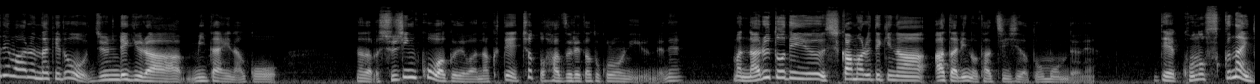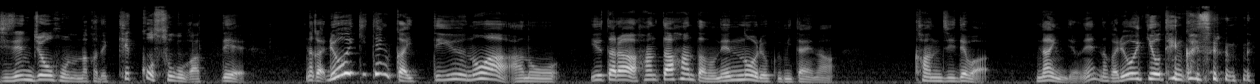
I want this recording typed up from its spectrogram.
ーではあるんだけど、準レギュラーみたいな、こう、なんだろう、主人公枠ではなくて、ちょっと外れたところにいるんだよね。まあ、ナルトでいう鹿丸的なあたりの立ち位置だと思うんだよね。で、この少ない事前情報の中で結構齟齬があって、なんか領域展開っていうのは、あの、言うたら、ハンターハンターの念能力みたいな感じではないんだよね。なんか領域を展開するんだよ。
